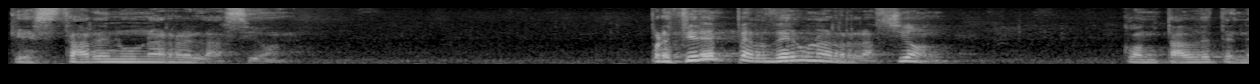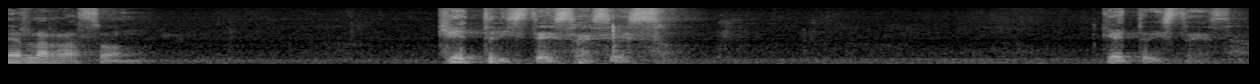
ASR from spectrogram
que estar en una relación. Prefieren perder una relación con tal de tener la razón. Qué tristeza es eso. Qué tristeza.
